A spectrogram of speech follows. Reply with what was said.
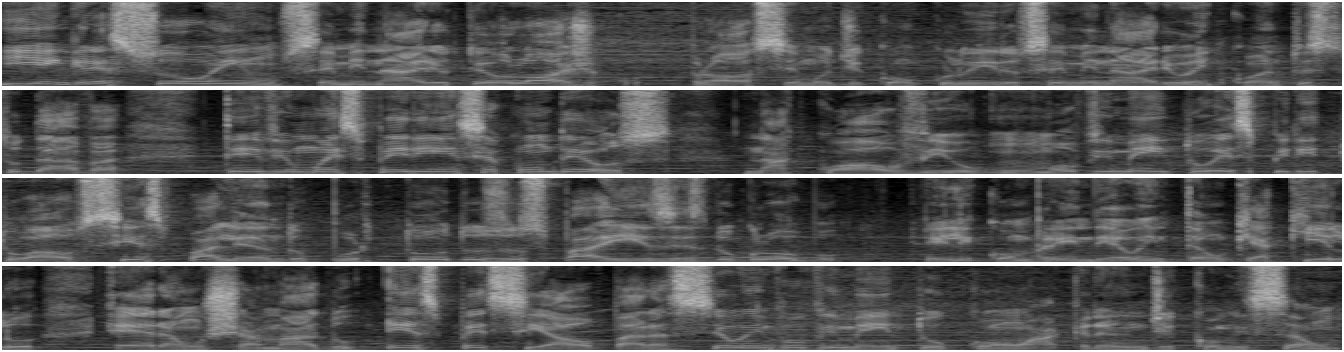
e ingressou em um seminário teológico. Próximo de concluir o seminário enquanto estudava, teve uma experiência com Deus, na qual viu um movimento espiritual se espalhando por todos os países do globo. Ele compreendeu então que aquilo era um chamado especial para seu envolvimento com a Grande Comissão.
